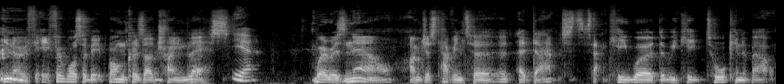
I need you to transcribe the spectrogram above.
You know, if, if it was a bit bonkers, I'd train less. Yeah. Whereas now, I'm just having to adapt. It's that key word that we keep talking about.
